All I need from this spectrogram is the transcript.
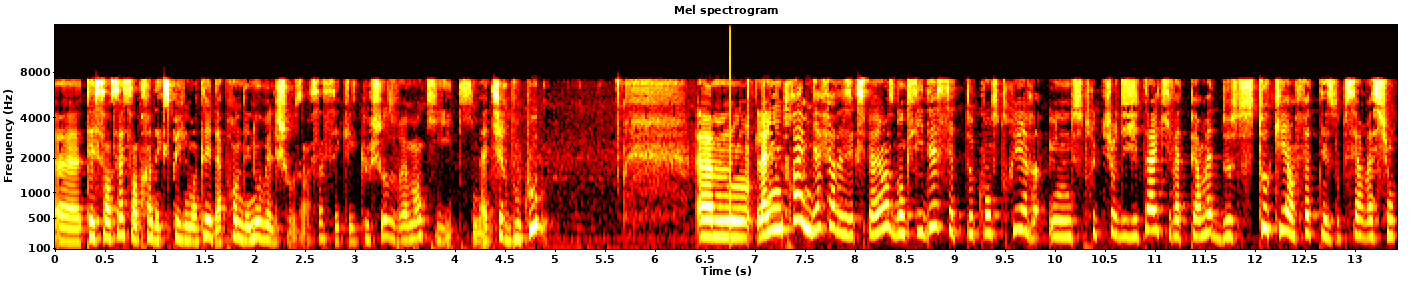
Euh, tu es sans cesse en train d'expérimenter et d'apprendre des nouvelles choses. Ça, c'est quelque chose vraiment qui m'attire beaucoup. Euh, la ligne 3 aime bien faire des expériences, donc l'idée c'est de te construire une structure digitale qui va te permettre de stocker en fait tes observations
